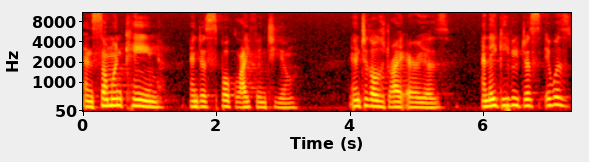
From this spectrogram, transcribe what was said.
and someone came and just spoke life into you, into those dry areas, and they gave you just it was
